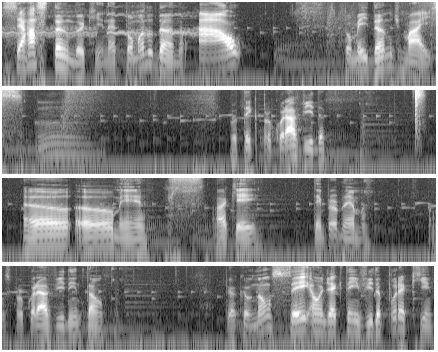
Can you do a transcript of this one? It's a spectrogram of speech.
se arrastando aqui, né? Tomando dano. Au! Tomei dano demais. Hum. Vou ter que procurar vida. Oh, oh, man. Ok. Tem problema. Vamos procurar vida então. Pior que eu não sei onde é que tem vida por aqui.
